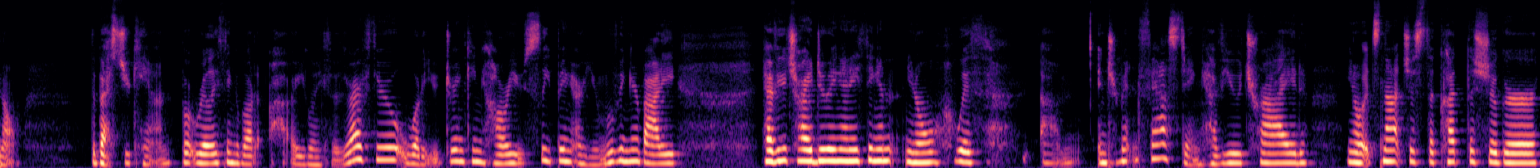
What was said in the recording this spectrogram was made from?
know, the best you can, but really think about are you going through the drive-through? What are you drinking? How are you sleeping? Are you moving your body? Have you tried doing anything, in, you know, with um, intermittent fasting? Have you tried, you know, it's not just the cut the sugar,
